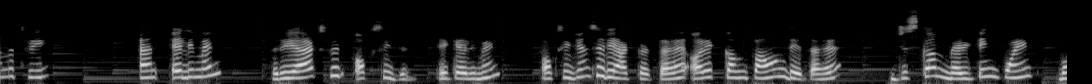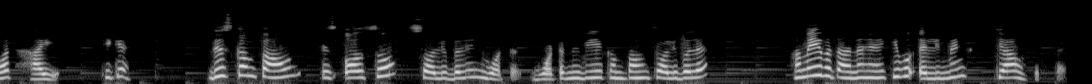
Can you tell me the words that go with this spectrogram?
number three an element reacts with oxygen एक एलिमेंट ऑक्सीजन से रिएक्ट करता है और एक कंपाउंड देता है, जिसका मेल्टिंग पॉइंट बहुत हाई है, ठीक है? This compound is also soluble in water water में भी ये कंपाउंड सॉल्युबल है। हमें ये बताना है कि वो एलिमेंट क्या हो सकता है।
